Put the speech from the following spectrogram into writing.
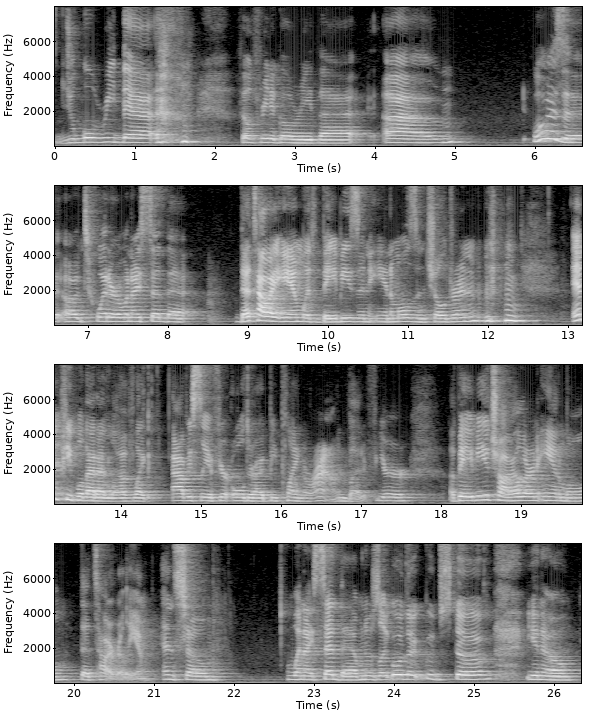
You go read that. Feel free to go read that. Um, what was it on Twitter when I said that? That's how I am with babies and animals and children. and people that I love. Like, obviously, if you're older, I'd be playing around, but if you're a baby, a child, or an animal, that's how I really am. And so, when I said that, when I was like, oh, that good stuff, you know,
